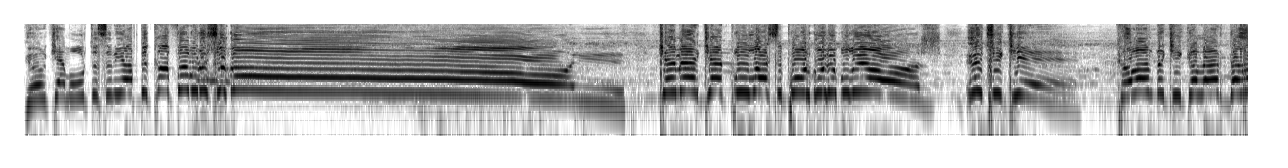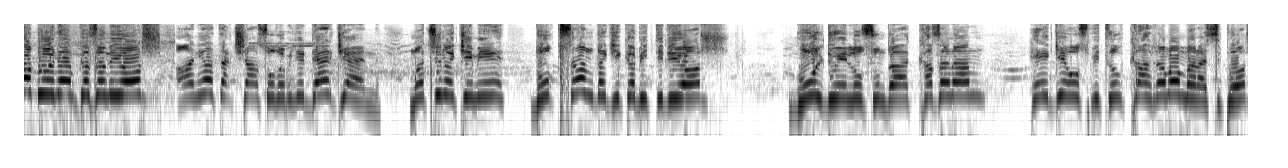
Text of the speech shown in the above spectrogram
Görkem ortasını yaptı. Kafa vuruşu gol! Kemerkent Bulvar Spor golü buluyor. 3-2. Kalan dakikalar daha da önem kazanıyor. Ani atak şans olabilir derken maçın hakemi 90 dakika bitti diyor. Gol düellosunda kazanan HG Hospital Kahramanmaraş Spor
